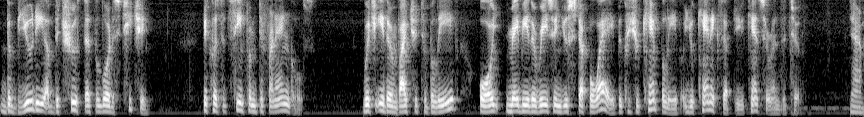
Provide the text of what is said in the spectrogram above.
the beauty of the truth that the Lord is teaching because it's seen from different angles, which either invite you to believe or maybe the reason you step away because you can't believe or you can't accept or you can't surrender to. Yeah.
